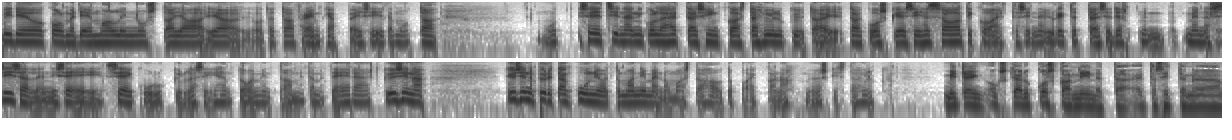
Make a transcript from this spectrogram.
video 3D-mallinnusta ja, ja otetaan framecappeja siitä, mutta – mutta se, että siinä niin lähettäisiin hinkkaa sitä hylkyä tai, tai koskee siihen saatikaan, että sinne yritettäisiin edes mennä sisälle, niin se ei, se ei kuulu kyllä siihen toimintaan, mitä me tehdään. Et kyllä, siinä, kyllä siinä pyritään kunnioittamaan nimenomaan sitä hautapaikkana myöskin sitä hylkyä. Miten, onko käynyt koskaan niin, että, että sitten ää,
